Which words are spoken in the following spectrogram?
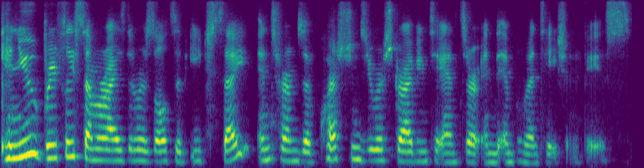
Can you briefly summarize the results of each site in terms of questions you were striving to answer in the implementation phase?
